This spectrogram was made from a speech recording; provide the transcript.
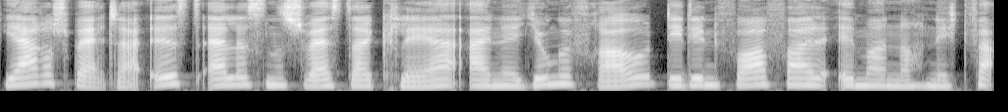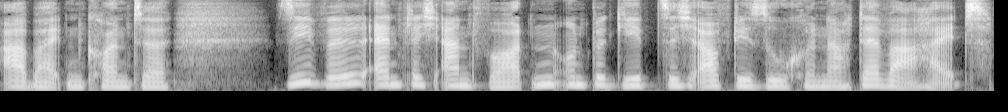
Jahre später ist Allisons Schwester Claire eine junge Frau, die den Vorfall immer noch nicht verarbeiten konnte. Sie will endlich antworten und begibt sich auf die Suche nach der Wahrheit.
